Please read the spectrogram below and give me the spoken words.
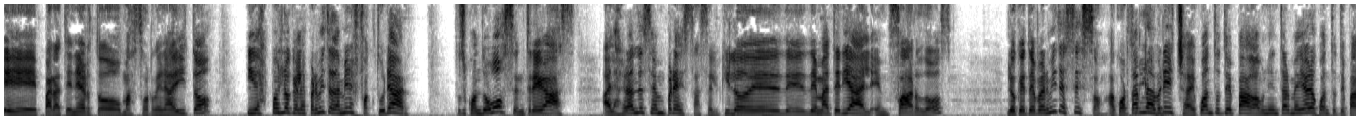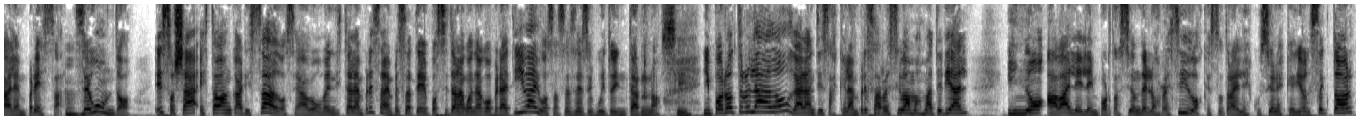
eh, para tener todo más ordenadito. Y después lo que les permite también es facturar. Entonces, cuando vos entregás a las grandes empresas el kilo de, de- de material en fardos, lo que te permite es eso, acortar la brecha de cuánto te paga un intermediario a cuánto te paga la empresa. Segundo, eso ya está bancarizado, o sea, vos vendiste a la empresa, la empresa te deposita en la cuenta cooperativa y vos haces el circuito interno. Sí. Y por otro lado, garantizas que la empresa reciba más material y no avale la importación de los residuos, que es otra de las discusiones que dio el sector.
